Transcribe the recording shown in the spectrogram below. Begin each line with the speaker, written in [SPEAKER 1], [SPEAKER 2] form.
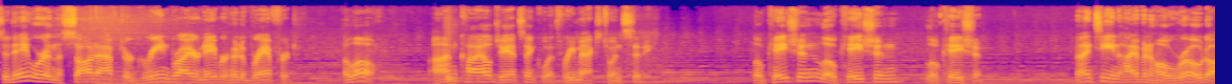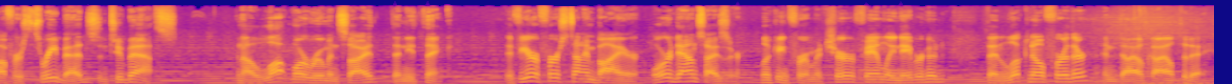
[SPEAKER 1] Today we're in the sought after Greenbrier neighborhood of Brantford. Hello, I'm Kyle Jansink with Remax Twin City. Location, location, location. 19 Ivanhoe Road offers three beds and two baths, and a lot more room inside than you'd think. If you're a first time buyer or a downsizer looking for a mature family neighborhood, then look no further and dial Kyle today.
